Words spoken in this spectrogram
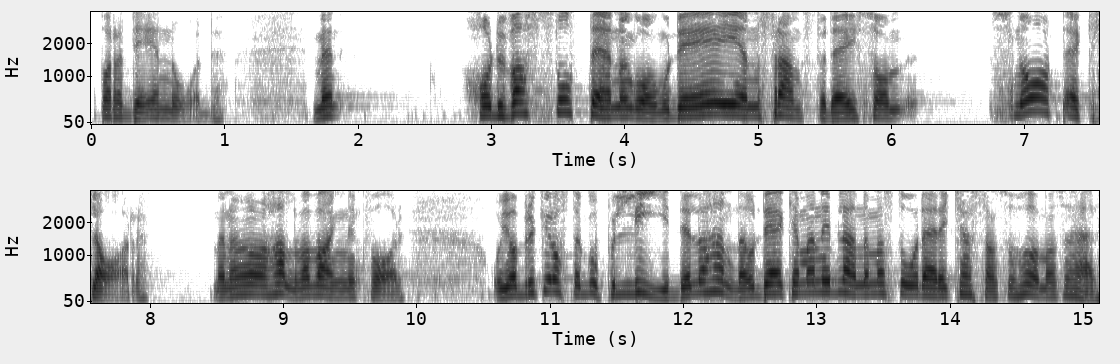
Bara det är nåd. Men har du stått där någon gång och det är en framför dig som snart är klar, men han har halva vagnen kvar. Och jag brukar ofta gå på Lidl och handla och där kan man ibland när man står där i kassan så hör man så här.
